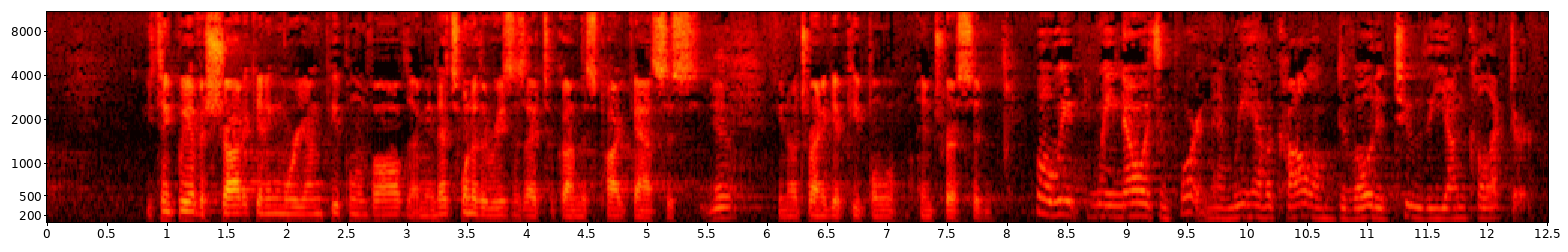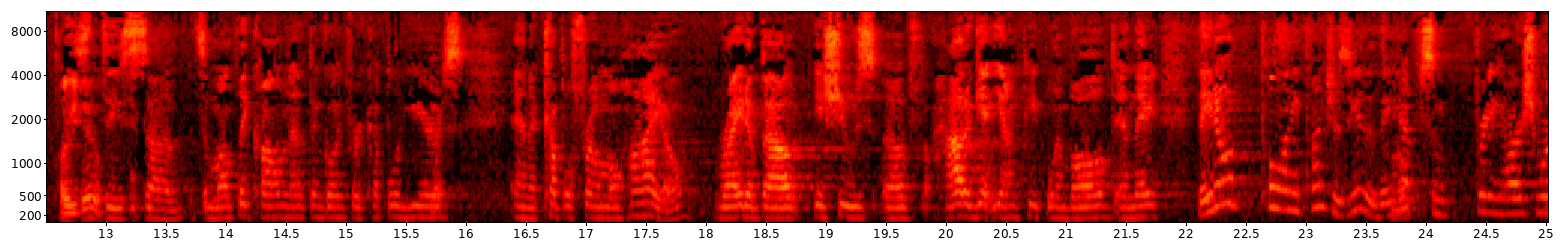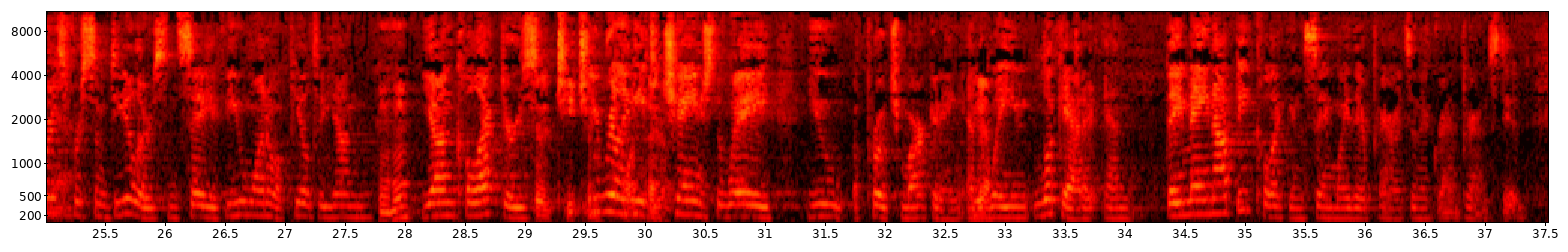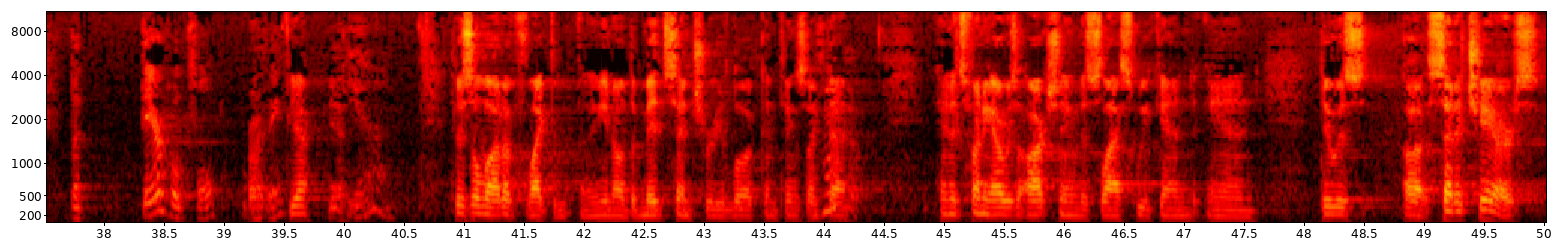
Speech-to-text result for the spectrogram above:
you think we have a shot at getting more young people involved? I mean, that's one of the reasons I took on this podcast is Yeah. you know trying to get people interested. Well, we, we know it's important, and we have a column devoted to the young collector. Oh, you do? These, um, it's a monthly column that's been going for a couple of years, and a couple from Ohio write about issues of how to get young people involved, and they, they don't pull any punches either. They have some pretty harsh words for some dealers and say if you want to appeal to young mm-hmm. young collectors, So teach you really need thing. to change the way you approach marketing and Yeah. the way you look at it. And they may not be collecting the same way their parents and their grandparents did, but they're hopeful. I Right. think. Yeah, Yeah. Yeah. there's a lot of like you know the mid-century look and things like mm-hmm. that. And it's funny, I was auctioning this last weekend, and there was a set of chairs,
